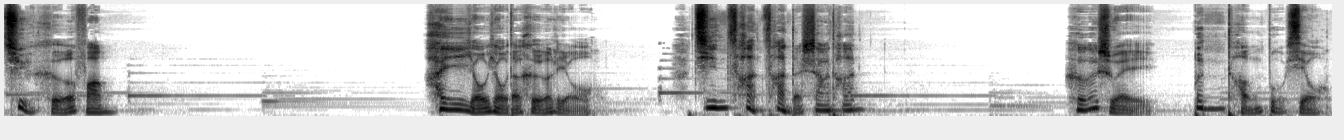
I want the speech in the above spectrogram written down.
去何方？黑黝黝的河流，金灿灿的沙滩，河水奔腾不休，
